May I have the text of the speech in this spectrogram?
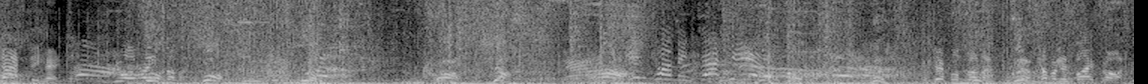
Nasty hit. You all right, brother? Incoming! Back here! Careful, brother. You're covered in Bifrost.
